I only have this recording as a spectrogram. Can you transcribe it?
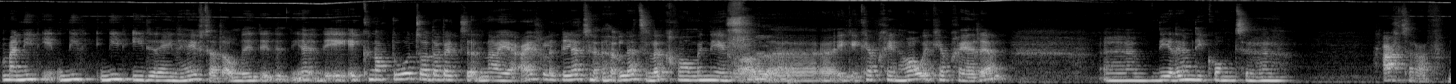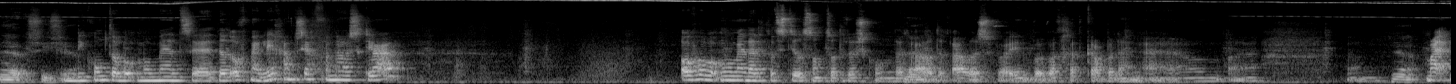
Maar niet, niet, niet iedereen heeft dat. Om ik, knok door totdat ik, eh, nou ja, eigenlijk letter- letterlijk gewoon ben neerval. Ja. Eh, ik, ik heb geen ho, ik heb geen rem. Ehm, die rem die komt eh, achteraf. Ja, precies. Ja. Die komt op het moment dat of mijn lichaam zegt van nou is het klaar. Of op het moment dat ik tot stilstand tot rust kom. Dat, Ja. al- dat alles wat gaat kabbelen. Ja. maar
